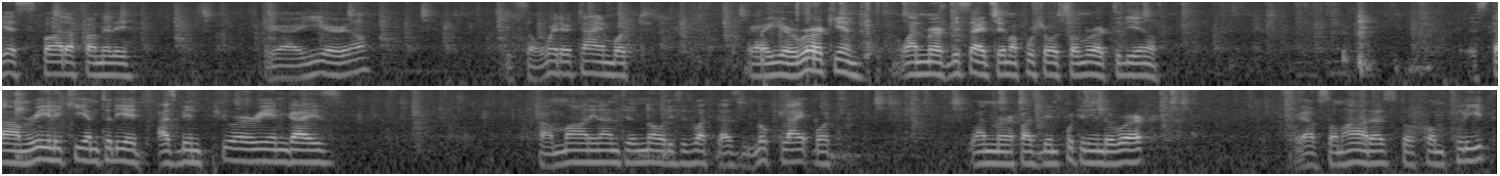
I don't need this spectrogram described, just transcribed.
Yes, Spada family. We are here, you know. It's some weather time, but we are here working. One Murph decides him to push out some work today, you know. The storm really came today. It has been pure rain, guys. From morning until now, this is what it has looked like, but one Murph has been putting in the work. We have some orders to complete.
